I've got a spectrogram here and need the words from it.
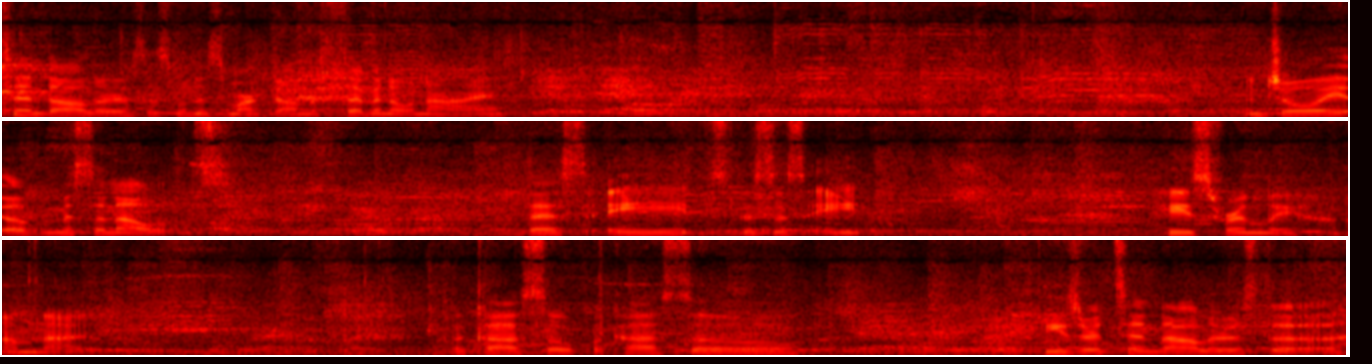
$10. This one is marked down to 709. Joy of missing out. That's eight. This is eight. He's friendly. I'm not. Picasso, Picasso. These are $10. The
